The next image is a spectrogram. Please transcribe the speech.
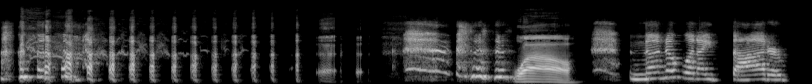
wow. None of what I thought or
